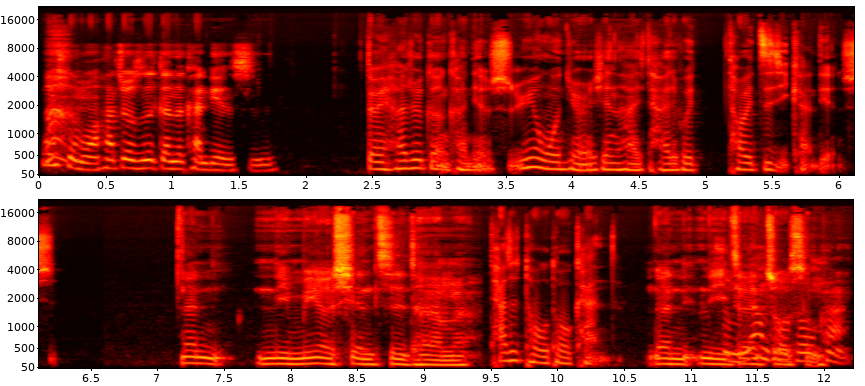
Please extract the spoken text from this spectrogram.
为什 么他就是跟着看电视？对，他就跟着看电视，因为我女儿现在她她就会她会自己看电视，那你你没有限制他吗？他是偷偷看的。那你你在怎么样做什么？偷偷看？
